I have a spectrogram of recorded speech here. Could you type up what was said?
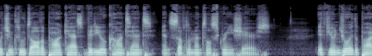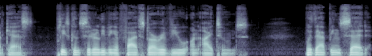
which includes all the podcast video content and supplemental screen shares. If you enjoy the podcast, please consider leaving a five star review on iTunes. With that being said,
